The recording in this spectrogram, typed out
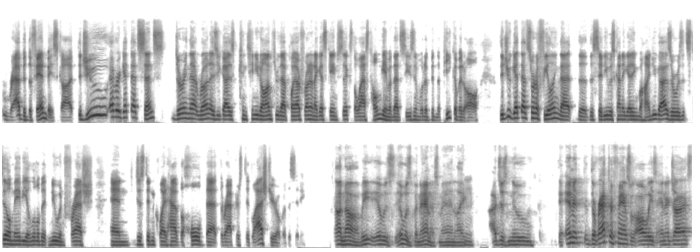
rabid the fan base got. Did you ever get that sense during that run as you guys continued on through that playoff run? And I guess Game Six, the last home game of that season, would have been the peak of it all. Did you get that sort of feeling that the the city was kind of getting behind you guys, or was it still maybe a little bit new and fresh and just didn't quite have the hold that the Raptors did last year over the city? Oh no, we it was it was bananas, man. Like mm. I just knew the the Raptor fans were always energized.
